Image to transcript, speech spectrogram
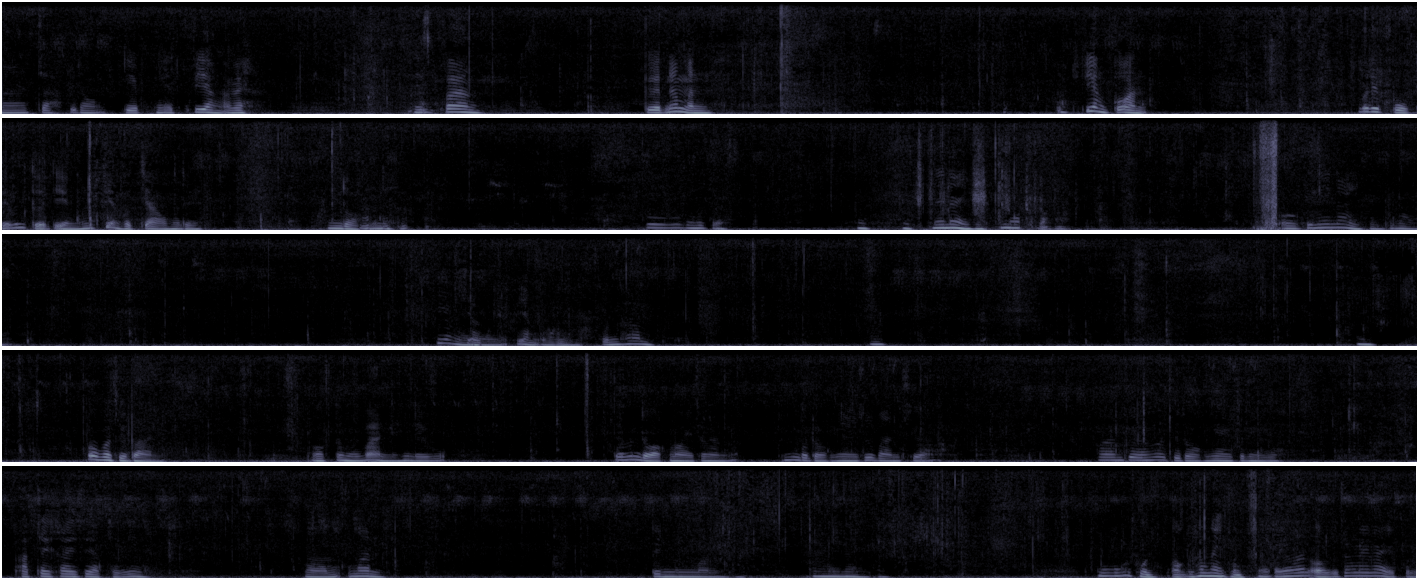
มาจ้ะพี่น้องเก็บเห็ดเปี้ยงเอาไหมเห็ดฟางเกิดน้ำมันเปี้ยงก่อนไม่ได้ปลูกได้มันเกิดเองมันเปี้ยงกับเจ้ามาเลยมันดอกมันนะโอ้โหมันจะอืมอืมในในๆสิหมดดอกเออคือในในๆผมพี่น้อง เปี้ยงหเจียวน่อยเพียงดอกหนึงฝนห้ามอืมอืมพวกปัจจุบันออกตัวหมู่บ้านนี่เลยบุแต่มันดอกหน่อยเท่านั้นมันบ่ดอกใหญ่คือบานเชือบานเชือมันก็จะดอกใหญ่กว่านี้ผัดใจไข่แซ่บจะนี่หอมมัน เป็นมันมันๆต้องไม่น่อยกันโอ้ยฝุ่นออกอยู่ข้างในฝุ่นแล้วก็ย้อนออกอยู่ทั้งในในผม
